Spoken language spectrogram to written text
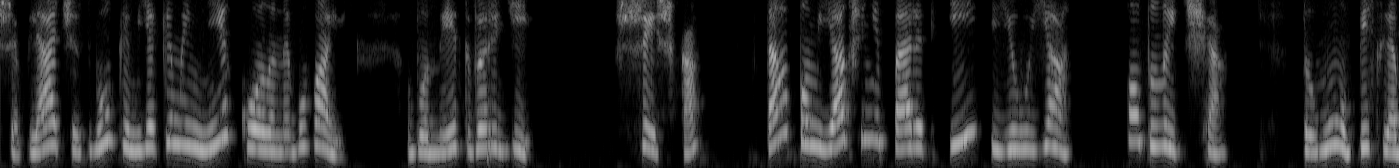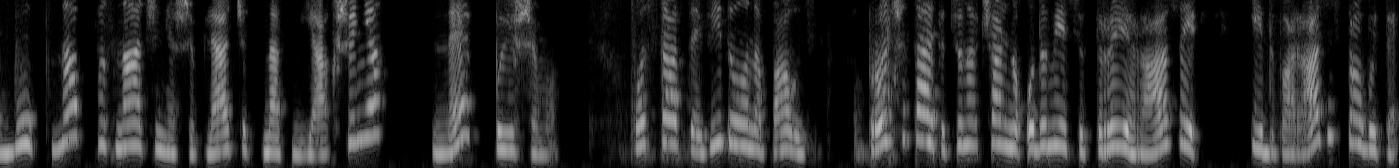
Шиплячі звуки м'якими ніколи не бувають. Вони тверді. Шишка та пом'якшені перед і, ю, я. Обличчя. Тому після букв на позначення шиплячих знак м'якшення не пишемо. Поставте відео на паузу. Прочитайте цю навчальну одиницю три рази і два рази спробуйте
